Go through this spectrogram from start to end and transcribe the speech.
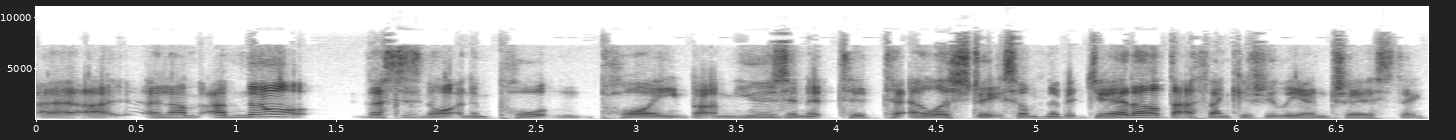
and I'm I'm not this is not an important point, but I'm using it to, to illustrate something about Gerrard that I think is really interesting.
